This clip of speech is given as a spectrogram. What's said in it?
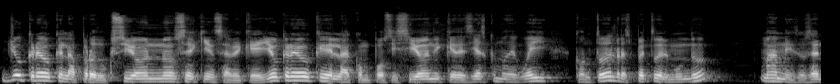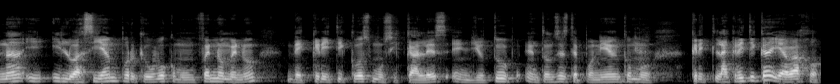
Yo creo que la producción, no sé quién sabe qué, yo creo que la composición y que decías como de, güey, con todo el respeto del mundo, mames, o sea, nada, y, lo hacían porque hubo como un fenómeno de críticos musicales en YouTube. Entonces te ponían como la crítica y abajo,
